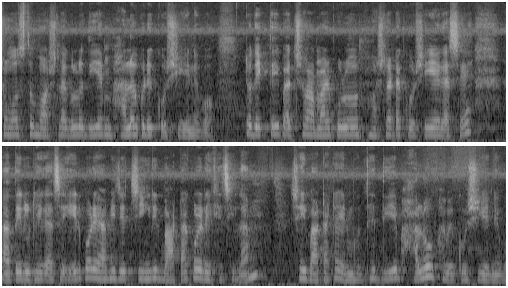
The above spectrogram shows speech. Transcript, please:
সমস্ত মশলাগুলো দিয়ে আমি ভালো করে কষিয়ে নেব। তো দেখতেই পাচ্ছ আমার পুরো মশলাটা কষিয়ে গেছে, তেল উঠে গেছে। এরপরে আমি যে চিংড়ির বাটা করে রেখেছিলাম, সেই বাটাটা এর মধ্যে দিয়ে ভালোভাবে কষিয়ে নেব।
